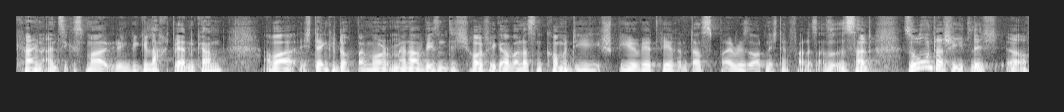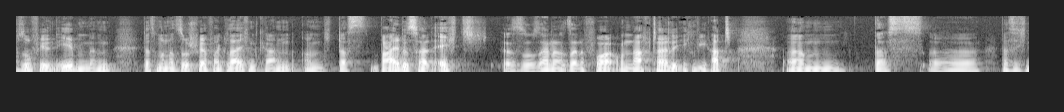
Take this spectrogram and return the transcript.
kein einziges Mal irgendwie gelacht werden kann. Aber ich denke doch bei Morton Manor wesentlich häufiger, weil das ein Comedy-Spiel wird, während das bei Resort nicht der Fall ist. Also es ist halt so unterschiedlich äh, auf so vielen Ebenen, dass man das so schwer vergleichen kann und dass beides halt echt äh, so seine, seine Vor- und Nachteile irgendwie hat. Ähm, dass, äh, dass ich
